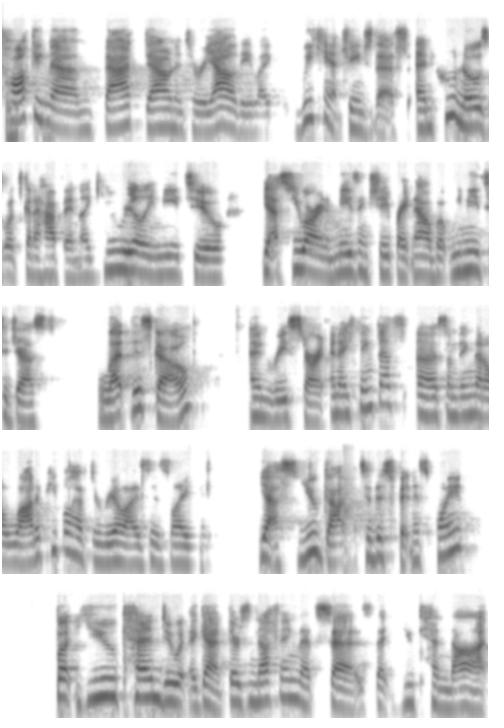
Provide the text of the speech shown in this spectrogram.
talking them back down into reality, like we can't change this, and who knows what's gonna happen. Like you really need to. Yes, you are in amazing shape right now, but we need to just let this go and restart. And I think that's uh, something that a lot of people have to realize is like, yes, you got to this fitness point, but you can do it again. There's nothing that says that you cannot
